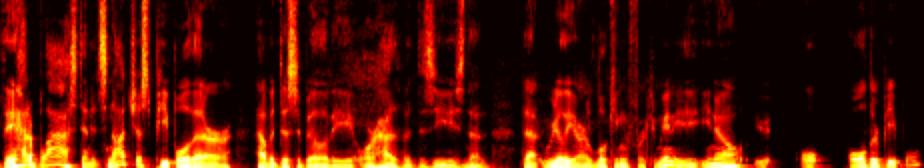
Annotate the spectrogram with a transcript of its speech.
they had a blast, and it's not just people that are have a disability or have a disease that that really are looking for community. You know, o- older people,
